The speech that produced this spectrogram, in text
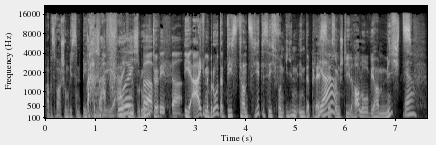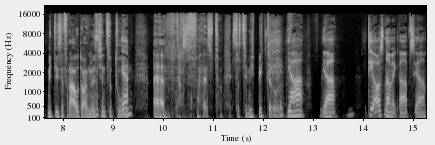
Aber es war schon ein bisschen bitter. Ach, meine, ihr eigener Bruder, bitter. ihr eigener Bruder distanzierte sich von ihnen in der Presse, Ja. so im Stil, hallo, wir haben nichts Ja. mit dieser Frau da in München zu tun. Ja. Ähm, das ist, ist das ziemlich bitter, oder? Ja, ja. Die Ausnahme gab's ja.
